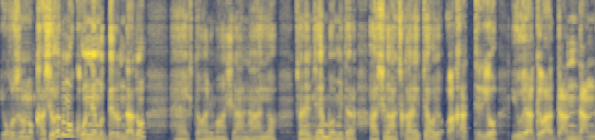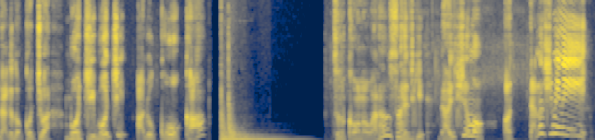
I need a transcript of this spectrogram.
横綱の柏でもここに眠ってるんだぞ。えー、一人も知らないよ。それ全部見たら足が疲れちゃうよ。わかってるよ。夕焼けはだんだんだけど、こっちはぼちぼち歩こうか鶴光の笑う歳時期、来週もお楽しみに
